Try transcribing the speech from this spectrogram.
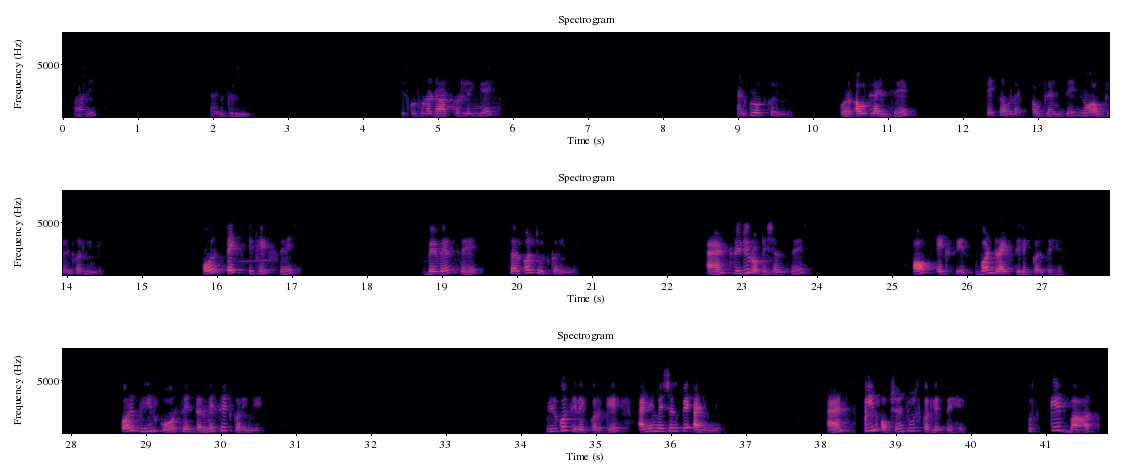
वाइट एंड ग्रीन इसको थोड़ा डार्क कर लेंगे एंड क्लोज करेंगे और आउटलाइन से टेक्स्ट आउटलाइन से नो आउटलाइन कर लेंगे और टेक्स्ट इफ़ेक्ट से बेवेल से सर्कल चूज़ करेंगे एंड थ्री रोटेशन से off axis one right select करते हैं और व्हील को सेंटर में सेट करेंगे। व्हील को सिलेक्ट करके एनिमेशन पे आएँगे। एंड स्पिन ऑप्शन चूज़ कर लेते हैं। उसके बाद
